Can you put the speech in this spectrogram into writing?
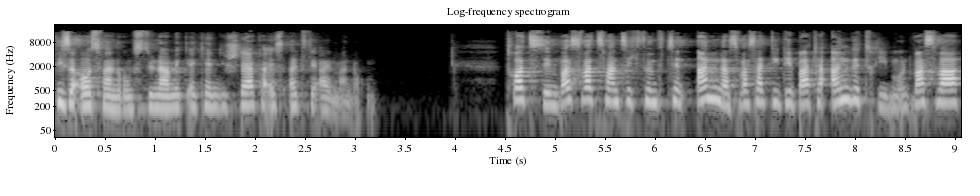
diese Auswanderungsdynamik erkennen, die stärker ist als die Einwanderung. Trotzdem, was war 2015 anders? Was hat die Debatte angetrieben? Und was war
